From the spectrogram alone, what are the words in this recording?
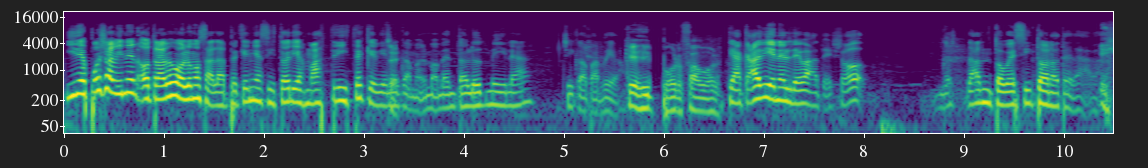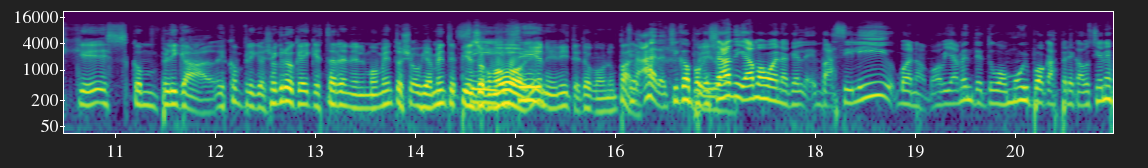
Y después ya vienen, otra vez volvemos a las pequeñas historias más tristes que viene Sí. como el momento Ludmila, chica perdida. Que, por favor. Que acá viene el debate. Yo tanto besito no te daba. Es que es complicado, es complicado. Yo creo que hay que estar en el momento. Yo obviamente pienso Sí, como vos, sí. viene y te toco con un palo. Claro, chicos, porque Pero- ya digamos, bueno, que Basilí, bueno, obviamente tuvo muy pocas precauciones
